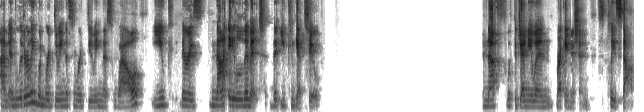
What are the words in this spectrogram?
Um, and literally, when we're doing this and we're doing this well, you there is not a limit that you can get to. Enough with the genuine recognition. Please stop.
